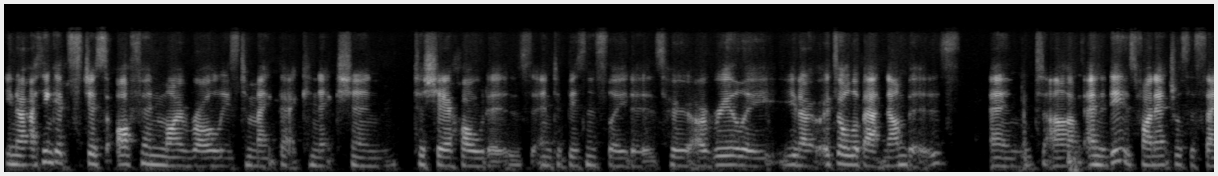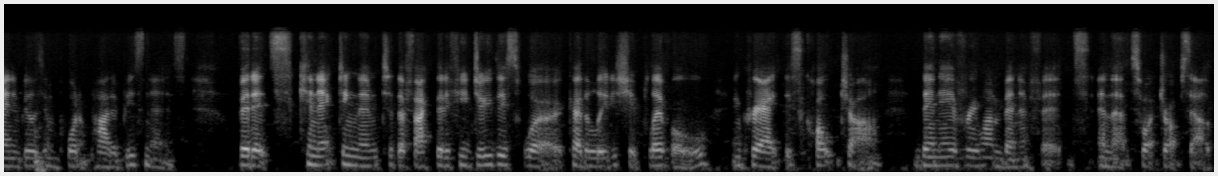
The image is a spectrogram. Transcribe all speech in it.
you know, I think it's just often my role is to make that connection to shareholders and to business leaders who are really, you know, it's all about numbers and um, and it is financial sustainability is an important part of business but it's connecting them to the fact that if you do this work at a leadership level and create this culture then everyone benefits and that's what drops out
